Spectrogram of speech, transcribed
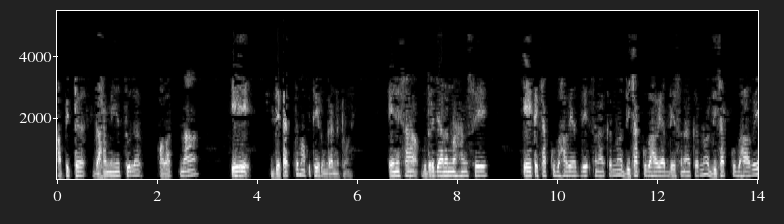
අපිට ධර්මයේ තුල පවත්නා ඒ දෙපැත්තම අපි තේරුම් ගන්නට ඕනේ. ඒ නිසා බුදුරජාණන් වහන්සේ ඒක චක්කු භාවයක් දේශනා කරනවා දිචක්කු භාවයක් දේශනා කරනවා දිචක්කු භාවය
